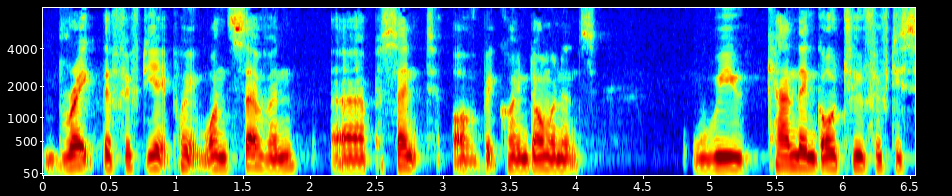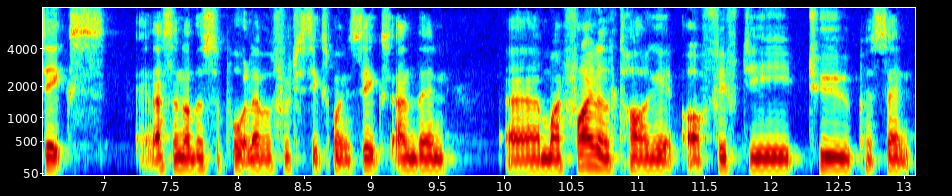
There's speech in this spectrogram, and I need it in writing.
break the fifty eight point one seven uh, percent of Bitcoin dominance, we can then go to fifty six. That's another support level, fifty six point six, and then uh, my final target of fifty two percent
